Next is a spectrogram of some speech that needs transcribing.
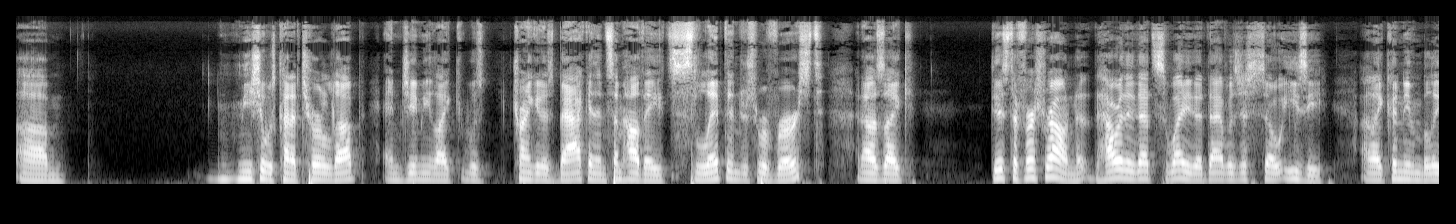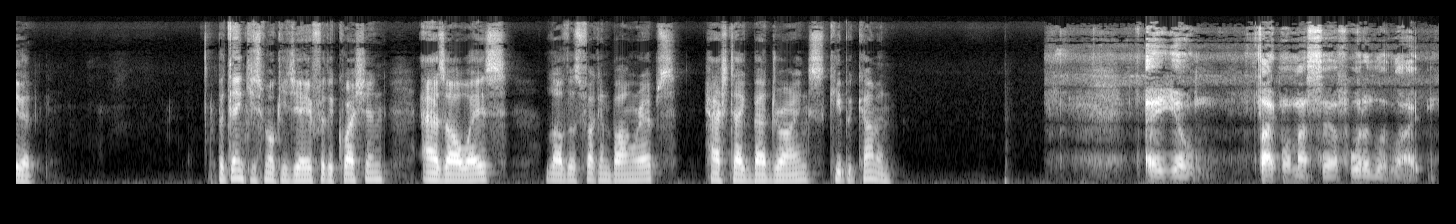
um, Misha was kind of turtled up and Jimmy like was trying to get his back and then somehow they slipped and just reversed. And I was like this the first round. How are they that sweaty that that was just so easy? I like couldn't even believe it. But thank you Smokey J for the question as always Love those fucking bong rips. Hashtag bad drawings. Keep it coming. Hey, yo. Fighting with myself. What it look like.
